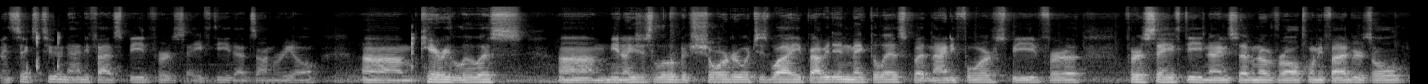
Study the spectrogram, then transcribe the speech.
I mean, 6'2", 95 speed for safety. That's unreal. Um, Kerry Lewis. Um, you know, he's just a little bit shorter, which is why he probably didn't make the list. But 94 speed for a for a safety, 97 overall, 25 years old.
